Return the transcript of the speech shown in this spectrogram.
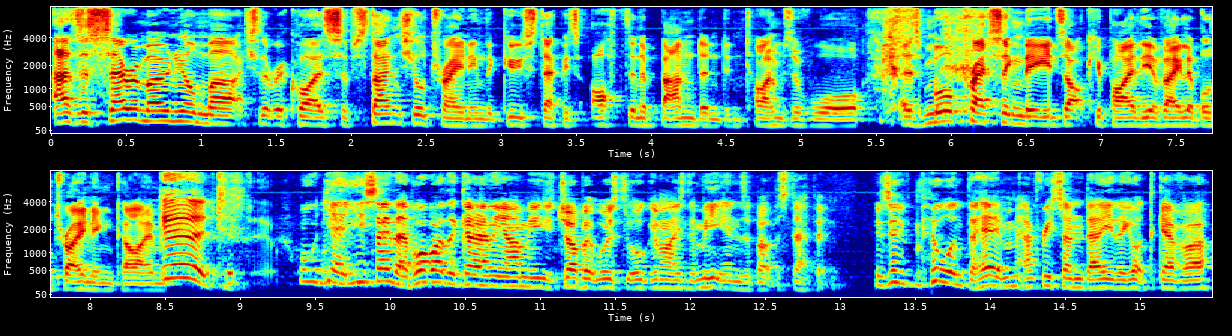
As a ceremonial march that requires substantial training, the goose step is often abandoned in times of war, as more pressing needs occupy the available training time. Good. Well, yeah, you say that. What about the guy in the army whose job it was to organise the meetings about the stepping? It was important to him. Every Sunday they got together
